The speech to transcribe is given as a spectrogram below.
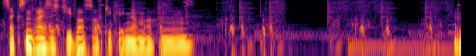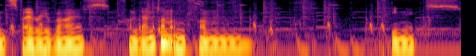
36 Debuffs auf die Gegner machen. Wir haben zwei Revives von Lantern und von Phoenix.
